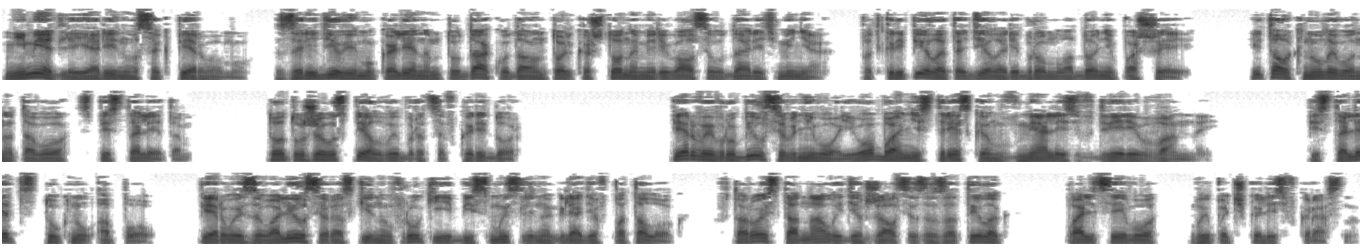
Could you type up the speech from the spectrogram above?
Немедля я ринулся к первому, зарядил ему коленом туда, куда он только что намеревался ударить меня, подкрепил это дело ребром ладони по шее и толкнул его на того с пистолетом. Тот уже успел выбраться в коридор. Первый врубился в него, и оба они с треском вмялись в двери в ванной. Пистолет стукнул о пол. Первый завалился, раскинув руки и бессмысленно глядя в потолок. Второй стонал и держался за затылок, пальцы его выпачкались в красном.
